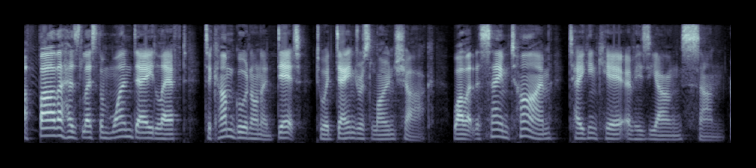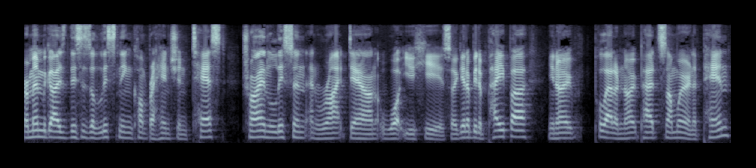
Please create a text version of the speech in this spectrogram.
a father has less than one day left to come good on a debt to a dangerous loan shark while at the same time taking care of his young son. Remember, guys, this is a listening comprehension test. Try and listen and write down what you hear. So get a bit of paper, you know, pull out a notepad somewhere and a pen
